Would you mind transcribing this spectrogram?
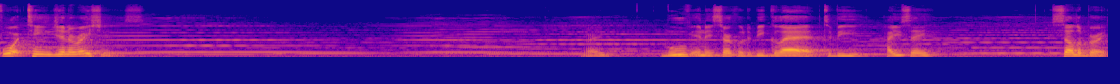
14 generations. Right? Move in a circle to be glad, to be, how you say? Celebrate.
